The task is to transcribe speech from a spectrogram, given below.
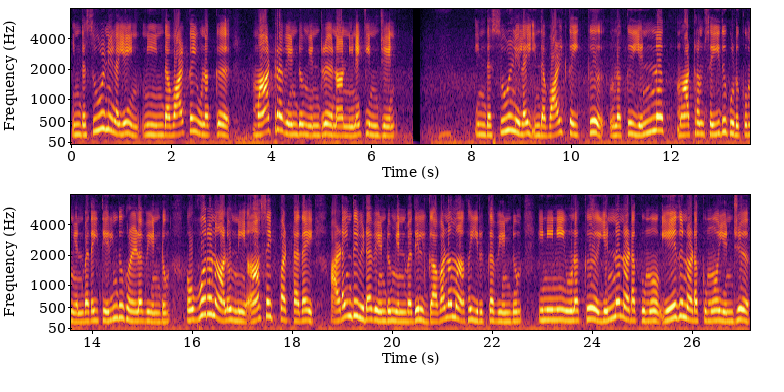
இந்த சூழ்நிலையை நீ இந்த வாழ்க்கை உனக்கு மாற்ற வேண்டும் என்று நான் நினைக்கின்றேன். இந்த சூழ்நிலை இந்த வாழ்க்கைக்கு உனக்கு என்ன மாற்றம் செய்து கொடுக்கும் என்பதை தெரிந்து கொள்ள வேண்டும். ஒவ்வொரு நாளும் நீ ஆசைப்பட்டதை அடைந்துவிட வேண்டும் என்பதில் கவனமாக இருக்க வேண்டும். இனி நீ உனக்கு என்ன நடக்குமோ ஏது நடக்குமோ என்று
